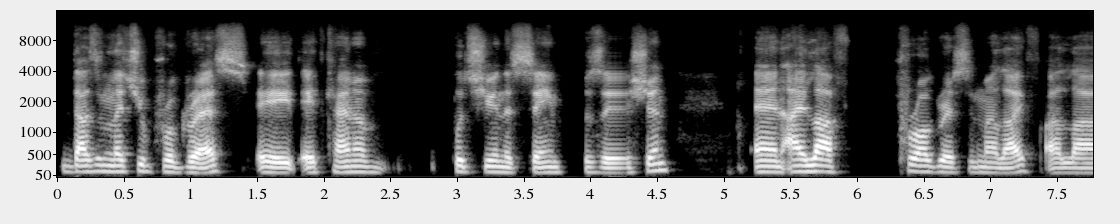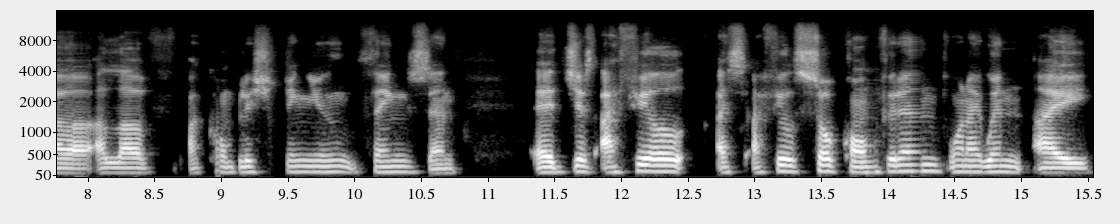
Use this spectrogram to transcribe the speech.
doesn't let you progress. It it kind of puts you in the same position. And I love progress in my life. I love I love accomplishing new things and it just I feel I, I feel so confident when I win. I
